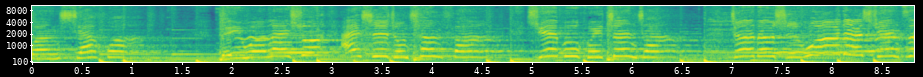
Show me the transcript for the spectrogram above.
往下滑。对我来说，爱是种惩罚，学不会挣扎，这都是我的选择。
